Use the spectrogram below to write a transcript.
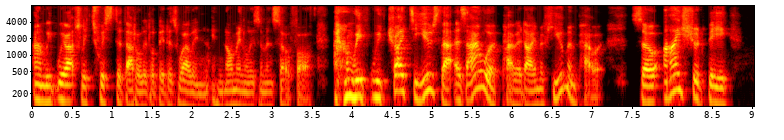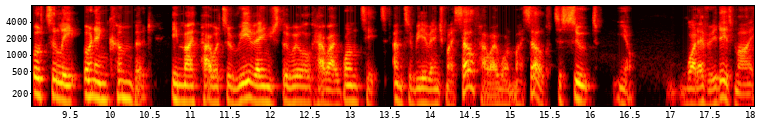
and we've we've actually twisted that a little bit as well in, in nominalism and so forth. And we've we've tried to use that as our paradigm of human power. So I should be utterly unencumbered in my power to rearrange the world how I want it and to rearrange myself how I want myself to suit you know whatever it is my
